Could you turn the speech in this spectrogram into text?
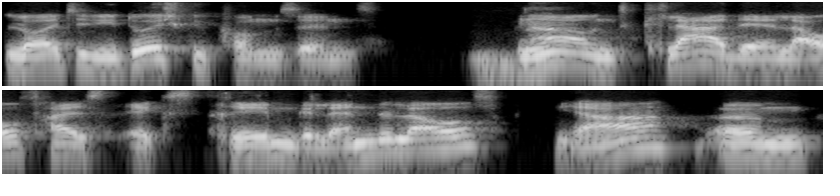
Leute, die durchgekommen sind. Na, und klar, der Lauf heißt extrem Geländelauf. Ja, ähm,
